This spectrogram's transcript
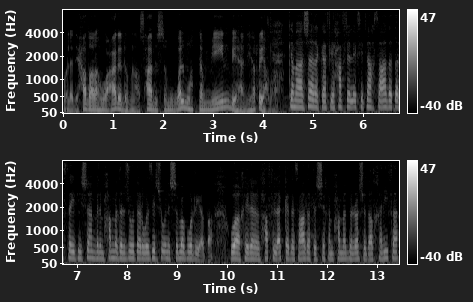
والذي حضره عدد من أصحاب السمو والمهتمين بهذه الرياضة. كما شارك في حفل الافتتاح سعادة السيد هشام بن محمد الجودر وزير شؤون الشباب والرياضة. وخلال الحفل أكد سعادة الشيخ محمد بن راشد الخليفة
